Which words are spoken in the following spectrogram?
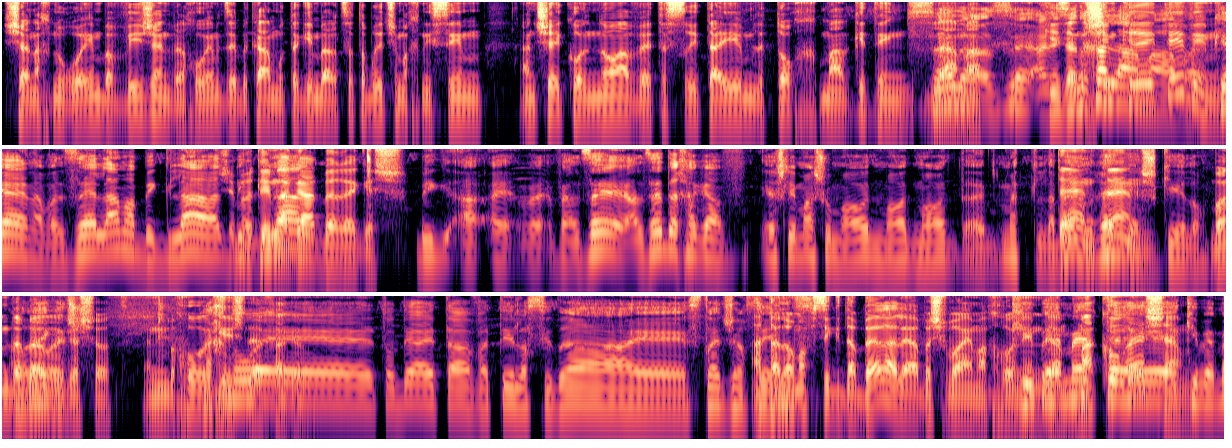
שאנחנו רואים ב vision, ואנחנו רואים את זה בכמה מותגים בארצות הברית, שמכניסים אנשי קולנוע ותסריטאים לתוך marketing. למה? זה, כי זה אנשים למה, קריאייטיביים, אבל, כן, אבל זה למה בגלל... שהם יודעים לגעת ברגש. בג... אה, אה, ועל זה, זה דרך אגב, יש לי משהו מאוד מאוד מאוד, אה, באמת, לדבר תן, על תן. רגש, כאילו. בוא נדבר על רגש. רגשות. אני בחור רגיש, דרך אגב. אתה יודע את אהבתי לסדרה Stranger Things. אתה לא מפסיק לדבר עליה בשבועיים האחרונים גם. באמת, מה קורה שם? כי באמת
